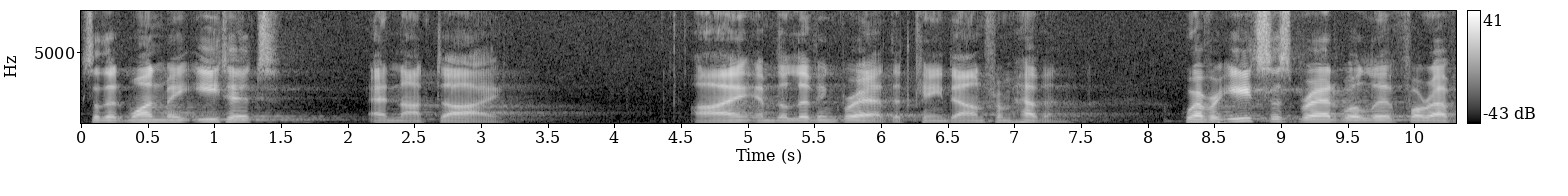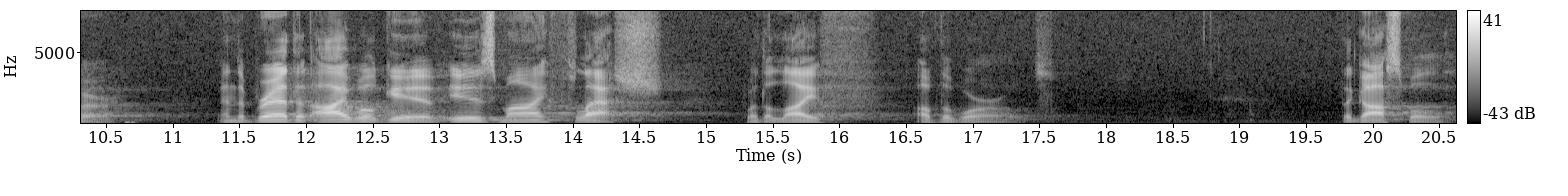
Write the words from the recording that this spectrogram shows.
so that one may eat it and not die. I am the living bread that came down from heaven. Whoever eats this bread will live forever, and the bread that I will give is my flesh for the life of the world. The Gospel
